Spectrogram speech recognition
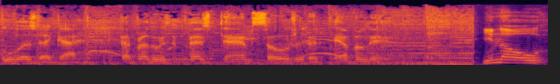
Who was that guy? That brother was the best damn soldier that ever lived. You know,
